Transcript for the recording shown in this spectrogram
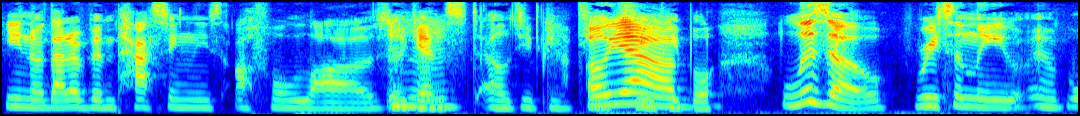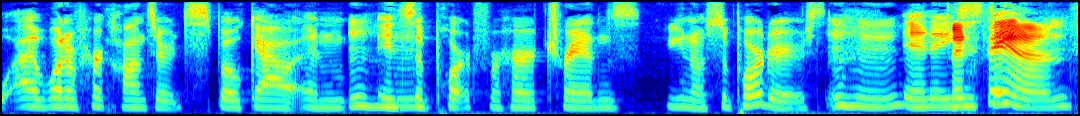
you know that have been passing these awful laws Mhm. against LGBTQ Oh, yeah. people. Lizzo recently at one of her concerts spoke out and in Mhm. support for her trans you know supporters Mm-hmm. in a And state fans.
